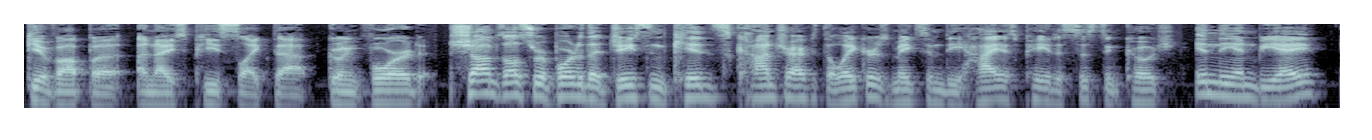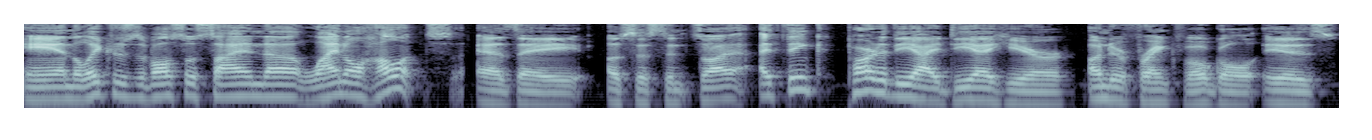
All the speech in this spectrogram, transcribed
give up a, a, nice piece like that going forward. Shams also reported that Jason Kidd's contract with the Lakers makes him the highest paid assistant coach in the NBA, and the Lakers have also signed uh, Lionel Hollins as a assistant. So I, I think part of the idea here under Frank Vogel is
